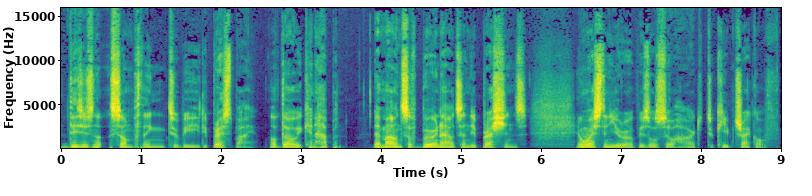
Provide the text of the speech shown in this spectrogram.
This is not something to be depressed by, although it can happen. The amounts of burnouts and depressions in Western Europe is also hard to keep track of.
